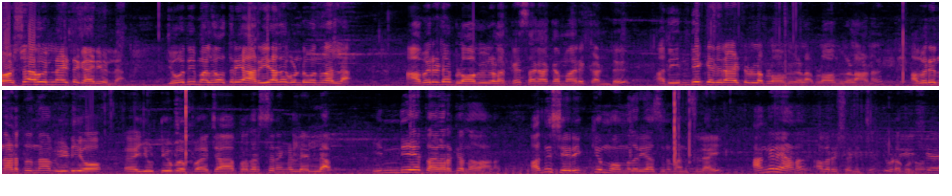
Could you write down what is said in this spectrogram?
രോഷാഹുലിനായിട്ട് കാര്യമില്ല. ജ്യോതി മൽഹോത്രയെ അറിയാതെ കൊണ്ടുവന്നതല്ല. അവരുടെ ബ്ലോഗുകളൊക്കെ സഖാക്കന്മാർ കണ്ട് അത് ഇന്ത്യക്കെതിരായിട്ടുള്ള ബ്ലോഗുകൾ ബ്ലോഗുകളാണ്. അവർ നടത്തുന്ന വീഡിയോ യൂട്യൂബ് പ്രദർശനങ്ങളിലെല്ലാം ഇന്ത്യയെ തകർക്കുന്നതാണ്. അത് ശരിക്കും മുഹമ്മദ് റിയാസിന് മനസ്സിലായി. അങ്ങനെയാണ് അവരെ ക്ഷണിച്ച് ഇവിടെ കൊണ്ടുപോകുന്നത്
